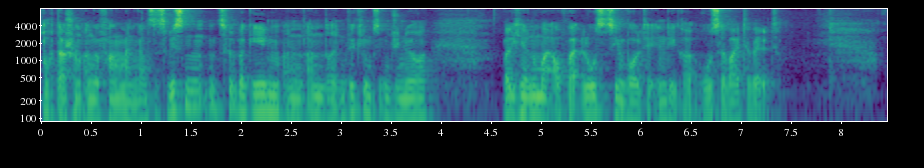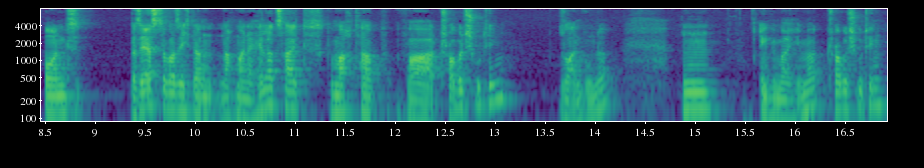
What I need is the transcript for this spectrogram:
Auch da schon angefangen, mein ganzes Wissen zu übergeben an andere Entwicklungsingenieure, weil ich ja nun mal auch weit losziehen wollte in die große, weite Welt. Und das erste, was ich dann nach meiner Hellerzeit gemacht habe, war Troubleshooting. So ein Wunder. Hm, irgendwie mache ich immer Troubleshooting.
